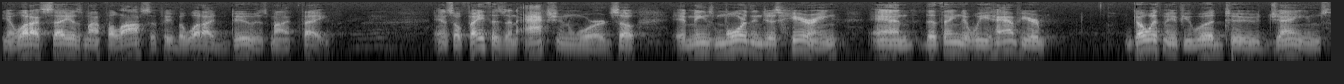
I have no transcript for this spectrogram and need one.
You know, what I say is my philosophy, but what I do is my faith. And so faith is an action word. So it means more than just hearing. And the thing that we have here, go with me if you would to James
